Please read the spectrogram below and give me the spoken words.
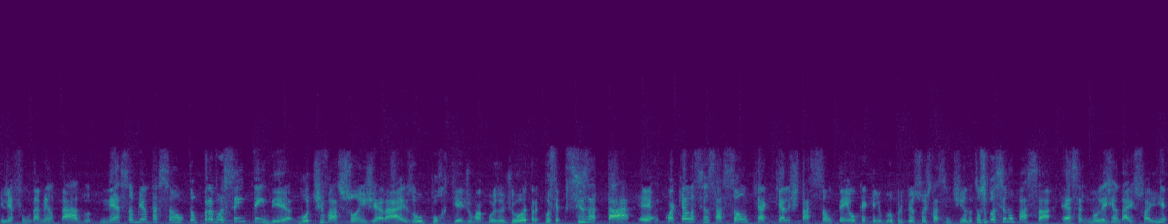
ele é fundamentado nessa ambientação. Então, para você entender motivações gerais ou o porquê de uma coisa ou de outra, você precisa estar é, com aquela sensação que aquela estação tem ou que aquele grupo de pessoas está sentindo. Então, se você não passar essa, não legendar isso aí,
